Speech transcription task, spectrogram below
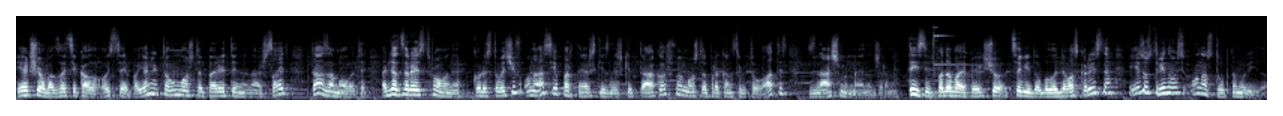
Якщо вас зацікавив ось цей паяльник, то ви можете перейти на наш сайт та замовити. А для зареєстрованих користувачів у нас є партнерські знижки. Також ви можете проконсультуватись з нашими менеджерами. Тисніть вподобайку, якщо це відео було для вас корисним, і зустрінемось у наступному відео.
